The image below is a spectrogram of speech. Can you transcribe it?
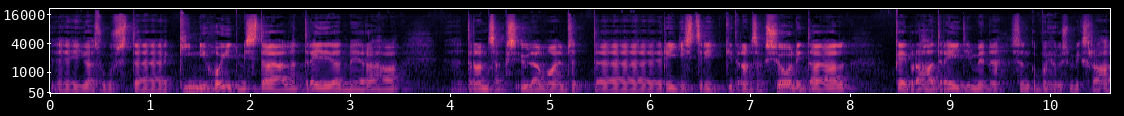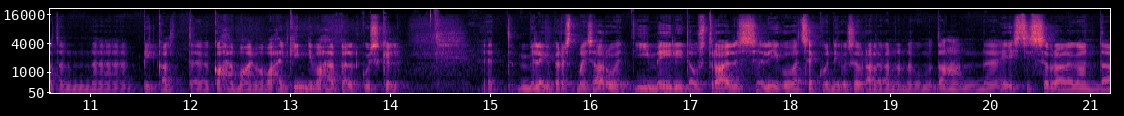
igasuguste kinnihoidmiste ajal nad treidivad meie raha. Transaks-, ülemaailmsete riigist riiki transaktsioonide ajal käib raha treidimine, see on ka põhjus, miks rahad on äh, pikalt äh, kahe maailma vahel kinni vahepeal kuskil. et millegipärast ma ei saa aru, et emailid Austraaliasse liiguvad sekundiga sõbrale kannan, nagu ma tahan äh, Eestis sõbrale kanda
